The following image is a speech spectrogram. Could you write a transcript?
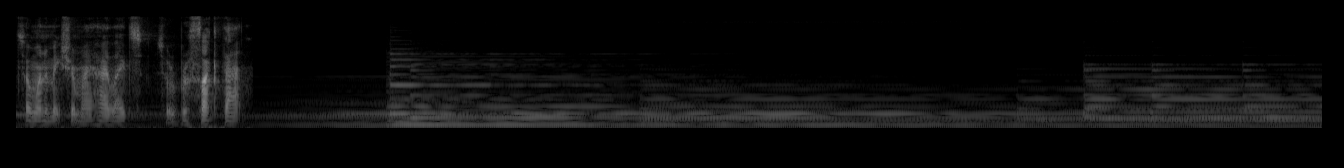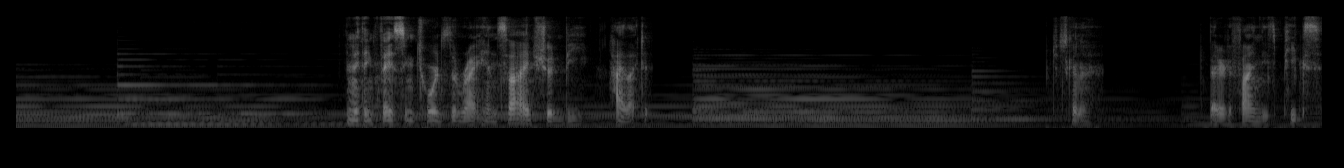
so I want to make sure my highlights sort of reflect that. Facing towards the right hand side should be highlighted. Just gonna better define these peaks.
